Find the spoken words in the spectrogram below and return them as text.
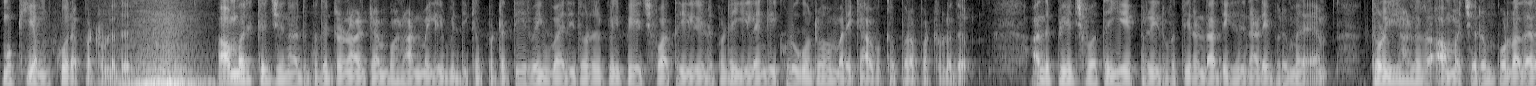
முக்கியம் கூறப்பட்டுள்ளது. அமெரிக்க ஜனாதிபதி டொனால்ட் ட்ரம்பால் அண்மையில் விதிக்கப்பட்ட தீர்வை வரி தொடர்பில் பேச்சுவார்த்தையில் ஈடுபட இலங்கை குழு ஒன்று அமெரிக்காவுக்கு புறப்பட்டுள்ளது. அந்த பேச்சுவார்த்தை ஏப்ரல் இருபத்தி இரண்டாம் தேதி நடைபெறும் என தொழிலாளர் அமைச்சரும் பொருளாதார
